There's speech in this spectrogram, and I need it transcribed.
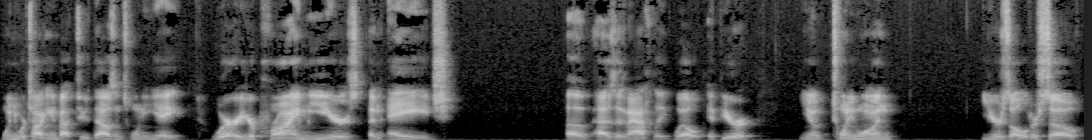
when we're talking about 2028, where are your prime years and age of as an athlete? Well, if you're you know 21 years old or so,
